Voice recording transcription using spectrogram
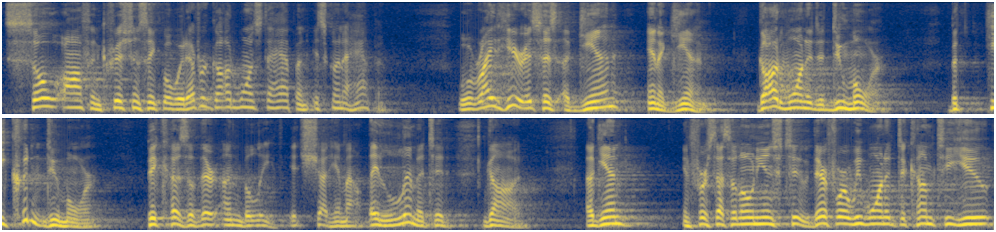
So often Christians think, well, whatever God wants to happen, it's going to happen. Well, right here it says again and again. God wanted to do more, but He couldn't do more because of their unbelief. It shut Him out. They limited God. Again, in 1 Thessalonians 2, therefore we wanted to come to you,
